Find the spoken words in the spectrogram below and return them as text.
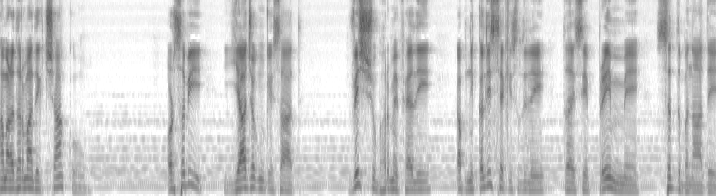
हमारा धर्माधिक को और सभी याजकों के साथ विश्व भर में फैली अपनी कलिसिया की सुधिले तथा इसे प्रेम में सिद्ध बना दे।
